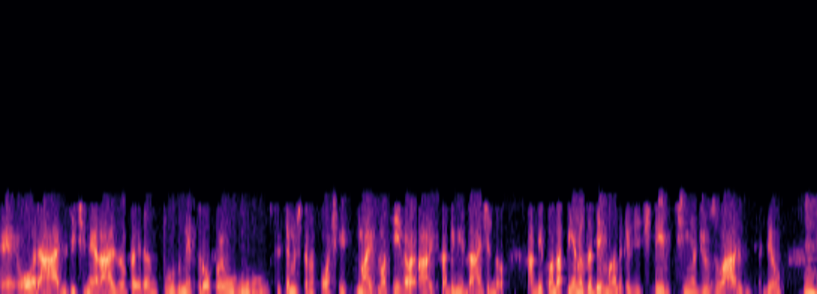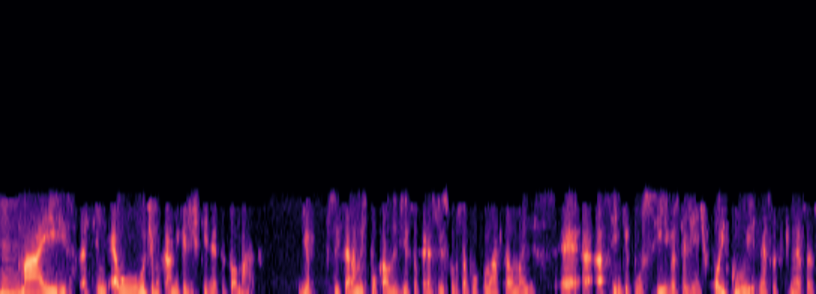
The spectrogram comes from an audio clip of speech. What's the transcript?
é, horários, itinerários, operando tudo. O metrô foi o, o, sistema de transporte que mais manteve a, a estabilidade, no, adequando apenas a demanda que a gente teve, tinha de usuários, entendeu? Uhum. Mas, assim, é o último caminho que a gente queria ter tomado. E eu, sinceramente, por causa disso, eu peço desculpa à população, mas é, assim que possível, se a gente for incluir nessas, nessas,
